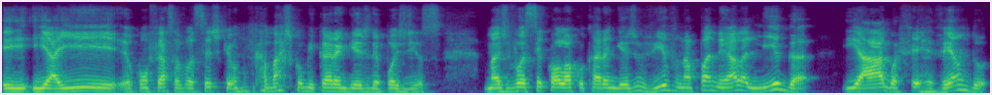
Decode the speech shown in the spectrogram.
E, e aí, eu confesso a vocês que eu nunca mais comi caranguejo depois disso mas você coloca o caranguejo vivo na panela, liga e a água fervendo,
